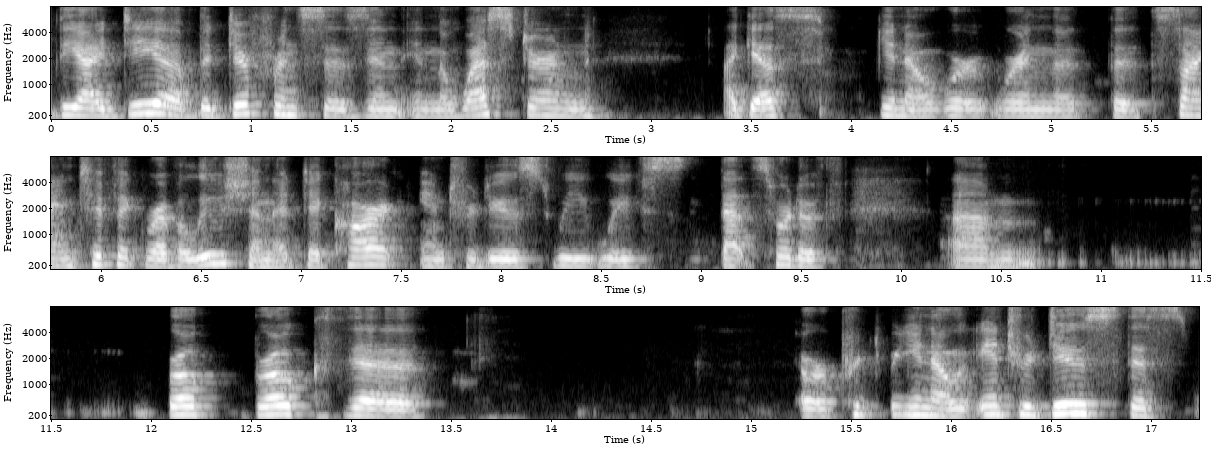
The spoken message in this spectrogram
the idea of the differences in, in the Western, I guess, you know, we're, we're in the, the scientific revolution that Descartes introduced. We, we've that sort of um, broke broke the or you know introduced this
